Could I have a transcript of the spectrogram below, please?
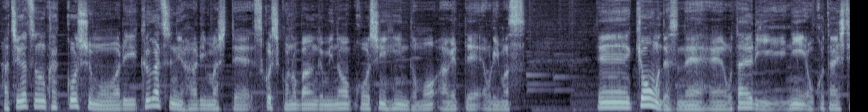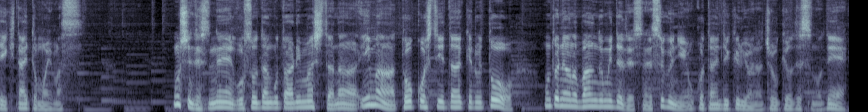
8月の格好週も終わり9月に入りまして少しこの番組の更新頻度も上げております、えー、今日もですね、えー、お便りにお答えしていきたいと思います。もしですねご相談事ありましたら今投稿していただけると本当にあの番組でですねすぐにお答えできるような状況ですので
